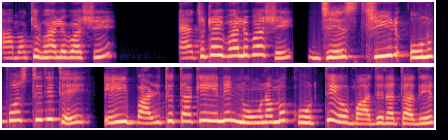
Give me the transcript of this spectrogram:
আমাকে ভালোবাসে? এতটাই ভালোবাসে যে স্ত্রীর অনুপস্থিতিতে এই বাড়িতে তাকে এনে নোংরামো করতেও বাঁধে না তাদের।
